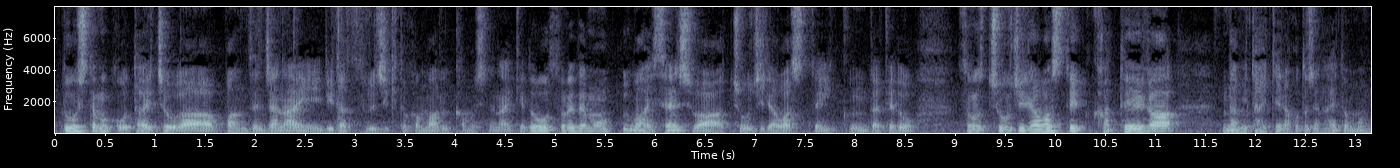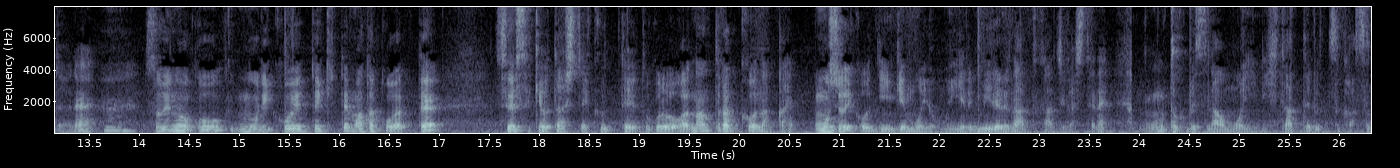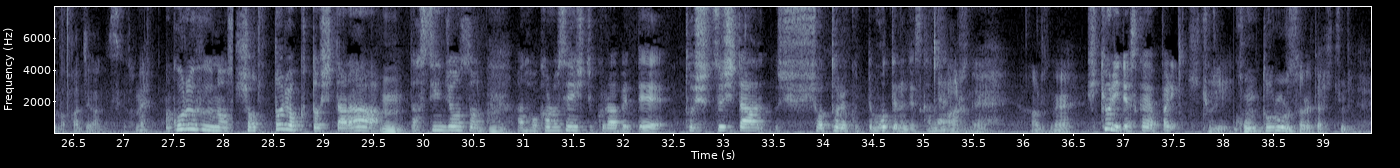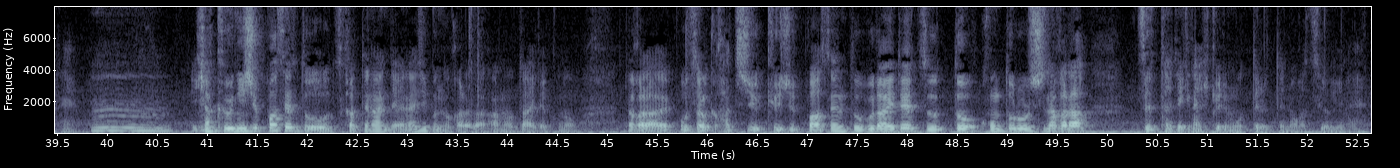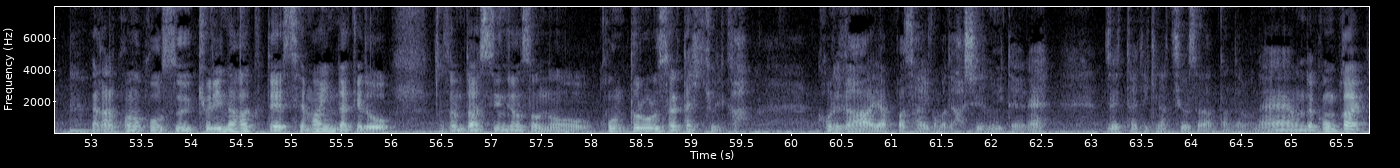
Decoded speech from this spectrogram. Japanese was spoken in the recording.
どうしてもこう体調が万全じゃない離脱する時期とかもあるかもしれないけどそれでも上手い選手は帳尻合わせていくんだけどその帳尻合わせていく過程が並大抵なことじゃないと思うんだよね。うん。そういうのをこう乗り越えてきてまたこうやって成績を出していくっていうところがなんとなくこうなんか面白いこう人間模様も見える見れるなって感じがしてね。うん特別な思いに浸ってるっつうかそんな感じなんですけどね。ゴルフのショット力としたら、うん。ダスティン・ジョンソン、うん。あの他の選手と比べて突出したショット力って持ってるんですかね？あるね。あるね。飛距離ですかやっぱり？飛距離。コントロールされた飛距離だよね。うーん。120%を使ってないんだよね自分の体あの体力のだからおそらく8090%ぐらいでずっとコントロールしながら絶対的な飛距離持ってるっていうのが強いよね。だからこのコース距離長くて狭いんだけどそのダスティン・ジョンソンのコントロールされた飛距離か。これがやっぱ最後まで走り抜いたよね。絶対的な強さだったんだろうね。ほんで今回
